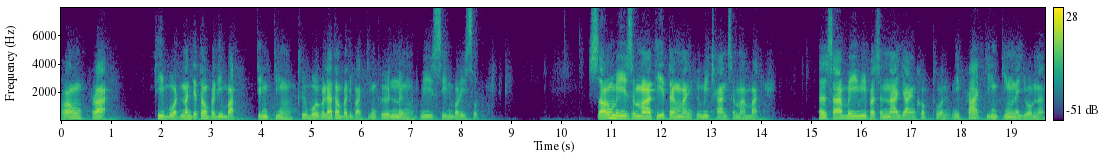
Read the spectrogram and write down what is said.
ของพระที่บวชนั้นจะต้องปฏิบัติจริง ๆ คือบวชไปแล้วต้องปฏิบัติจริงคือหนึ่งมีศีลบริสุทธิ์ สองมีสมาธิตั้งมั่นคือมีฌานสมาบัติถ้าสามมีวิปัสสนาญาณครบถ้วนนี่พระจริง ๆ ในโยมนั้น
